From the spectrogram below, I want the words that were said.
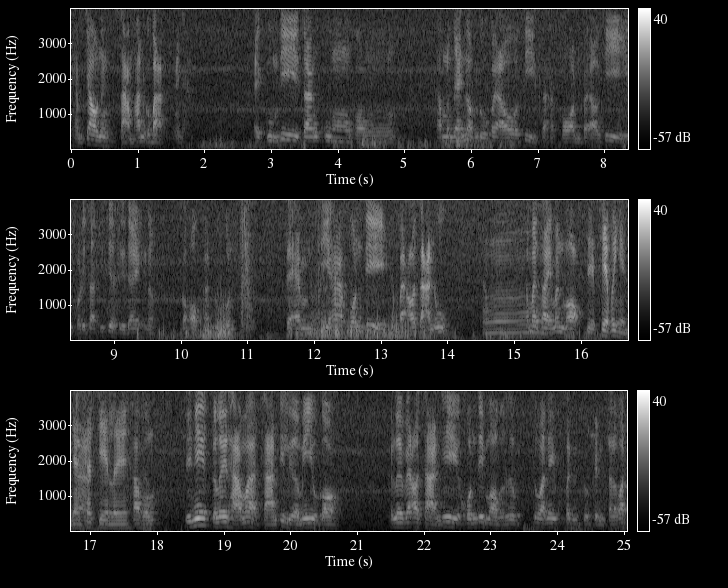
แหมเจ้าหนึ่งสามพันกว่าบาทเองนะไอ้กลุ่มที่ทางกลุ่มของทำลำไยนอกฤดูไปเอาที่สหกรณ์ไปเอาที่บริษัทที่เชื่อถือได้เนาะก็ออกกันทุกคน แต่แหมสี่ห้าคนที่ไปเอาสารถูกอื เอามาใส่มันเหมาะเปรียบเทียบให้เห็นอย่างชัดเจนเลย ครับผมทีนี้ก็เลยถามว่าสารที่เหลือมีอยู่กอง ก็เลยไปเอาสารที่คนที่เหมาะก็คือทุกวันนี้เป็นเป็นสารวัตร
